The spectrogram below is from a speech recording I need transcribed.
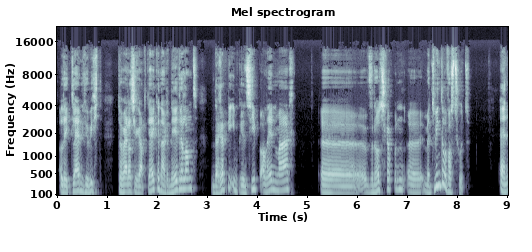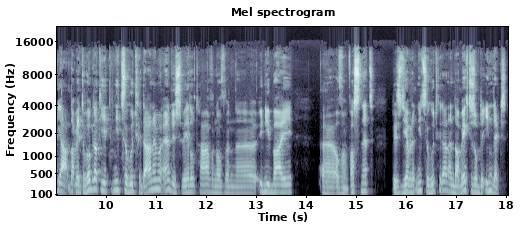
allee, klein gewicht. Terwijl als je gaat kijken naar Nederland, daar heb je in principe alleen maar vernootschappen met winkelvastgoed. En ja, dan weten we ook dat die het niet zo goed gedaan hebben. Hè? Dus Wereldhaven of een uh, Unibuy uh, of een Vastnet. Dus die hebben het niet zo goed gedaan. En dat weegt dus op de index.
